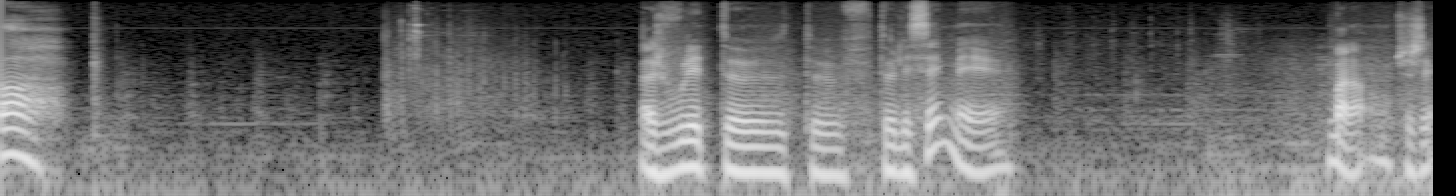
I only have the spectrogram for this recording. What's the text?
Oh bah, Je voulais te, te, te laisser, mais... Voilà, je sais.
